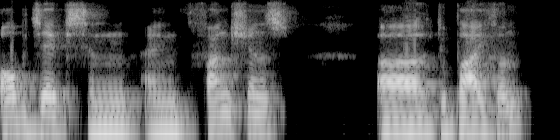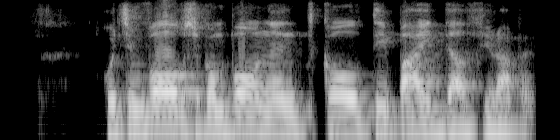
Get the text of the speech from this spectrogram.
objects and, and functions uh, to Python, which involves a component called TPyDelphiWrapper.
